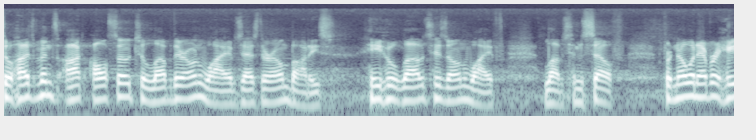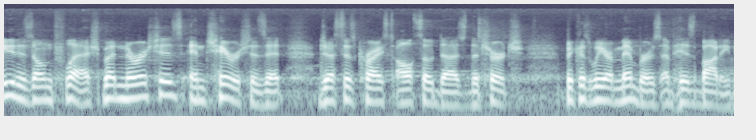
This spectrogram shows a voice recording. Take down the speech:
So husbands ought also to love their own wives as their own bodies. He who loves his own wife loves himself. For no one ever hated his own flesh, but nourishes and cherishes it, just as Christ also does the church, because we are members of his body.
